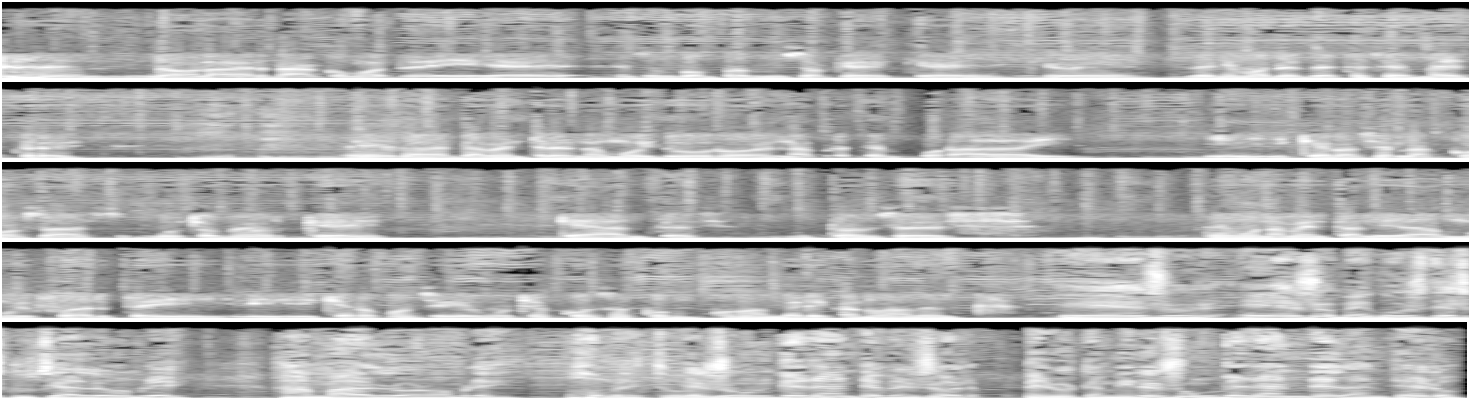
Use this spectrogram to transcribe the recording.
No, la verdad, como te dije, es un compromiso que, que, que venimos desde este semestre. Eh, la verdad me entrené muy duro en la pretemporada y, y- quiero hacer las cosas mucho mejor que, que antes. Entonces, tengo una mentalidad muy fuerte y, y- y quiero conseguir muchas cosas con, con América nuevamente. Eso, eso me gusta escucharle, hombre. Amarlo, hombre. Hombre, tú. Es un gran defensor, pero también es un gran delantero.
